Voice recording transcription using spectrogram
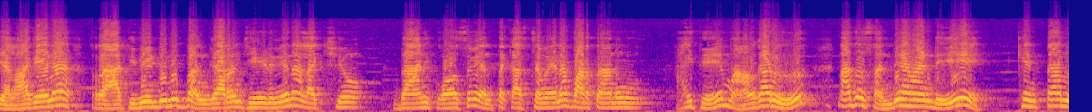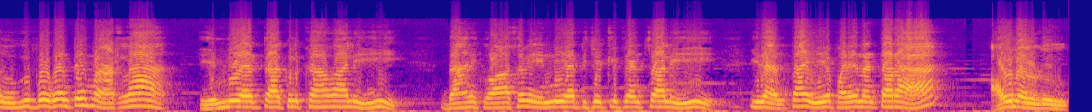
ఎలాగైనా రాతి వెండిని బంగారం చేయడమే నా లక్ష్యం? దానికోసం ఎంత కష్టమైనా పడతాను. అయితే మామగారు నాదో సందేహం అండి. కింటా నూగిపోగంటే మాటలా? ఎన్ని అరిటాకులు కావాలి? దానికోసం ఎన్ని అరటి చెట్లు పెంచాలి? ఇదంతా ఏ పనేనంటారా? అవునలుడు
